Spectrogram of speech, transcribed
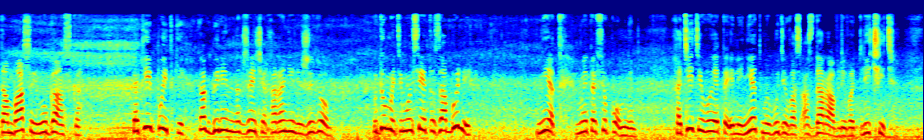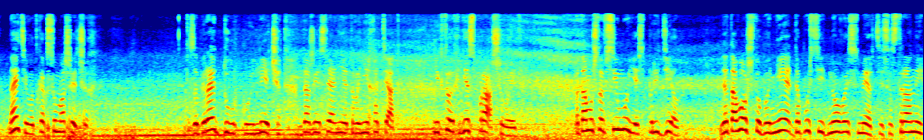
Донбасса и Луганска. Какие пытки, как беременных женщин хоронили живем. Вы думаете, мы все это забыли? Нет, мы это все помним. Хотите вы это или нет, мы будем вас оздоравливать, лечить. Знаете, вот как сумасшедших забирают дурку и лечат, даже если они этого не хотят. Никто их не спрашивает. Потому что всему есть предел. Для того, чтобы не допустить новой смерти со стороны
